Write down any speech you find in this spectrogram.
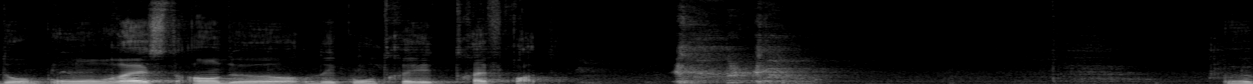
Donc on reste en dehors des contrées très froides. Euh,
